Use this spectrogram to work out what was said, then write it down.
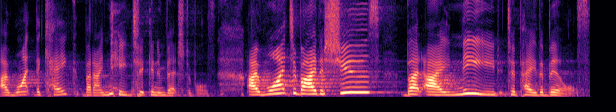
I want the cake, but I need chicken and vegetables. I want to buy the shoes, but I need to pay the bills.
